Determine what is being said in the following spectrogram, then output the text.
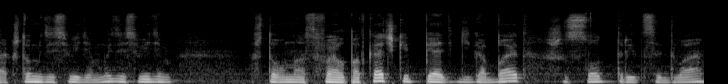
Так, что мы здесь видим? Мы здесь видим, что у нас файл подкачки 5 гигабайт 632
